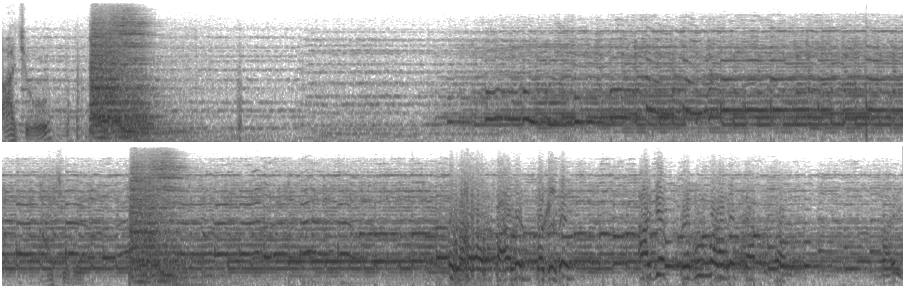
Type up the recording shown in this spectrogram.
આ જુઓ. આ આજે પ્રભુ મારે મારી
